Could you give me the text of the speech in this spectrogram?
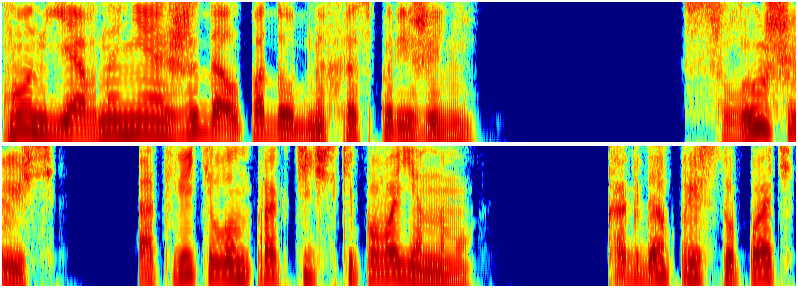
он явно не ожидал подобных распоряжений. «Слушаюсь», — ответил он практически по-военному. «Когда приступать?»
